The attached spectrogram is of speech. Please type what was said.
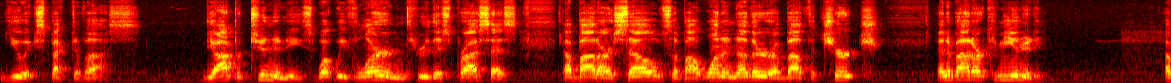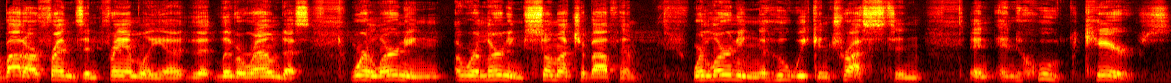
you expect of us. The opportunities what we've learned through this process about ourselves about one another about the church and about our community about our friends and family uh, that live around us. We're learning, we're learning so much about them. We're learning who we can trust and, and, and who cares.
